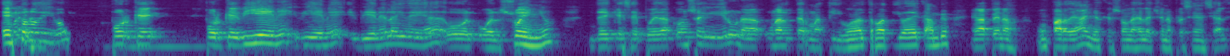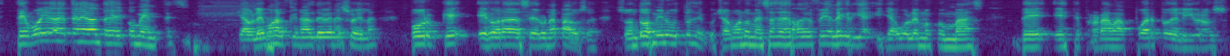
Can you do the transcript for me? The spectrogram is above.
Esto lo digo porque, porque viene, viene, viene la idea o, o el sueño de que se pueda conseguir una, una alternativa, una alternativa de cambio en apenas un par de años, que son las elecciones presidenciales. Te voy a detener antes de que comentes y hablemos al final de Venezuela, porque es hora de hacer una pausa. Son dos minutos, escuchamos los mensajes de Radio Fe y Alegría y ya volvemos con más de este programa Puerto de Libros,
